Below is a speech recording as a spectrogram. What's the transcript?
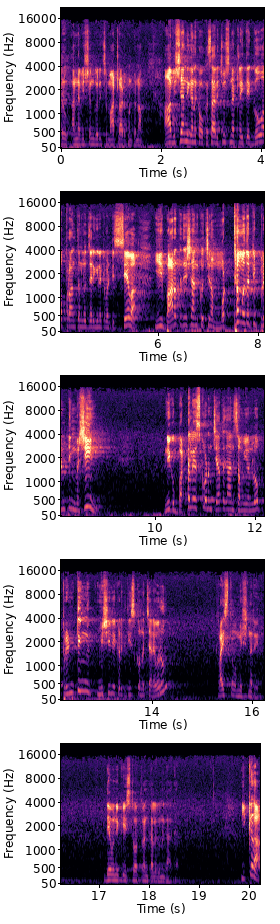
చేశారు అన్న విషయం గురించి మాట్లాడుకుంటున్నాం. ఆ విషయాన్ని గనక ఒకసారి చూసినట్లయితే గోవా ప్రాంతంలో జరిగినటువంటి సేవ ఈ భారతదేశానికి వచ్చిన మొట్టమొదటి ప్రింటింగ్ మెషిన్. నీకు బట్టలు వేసుకోవడం చేతగాని సమయంలో ప్రింటింగ్ మిషన్ ఇక్కడికి తీసుకొని వచ్చారు ఎవరు? క్రైస్తవ మిషనరీ. దేవునికి స్తోత్రం కలుగును గాక. ఇక్కడ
